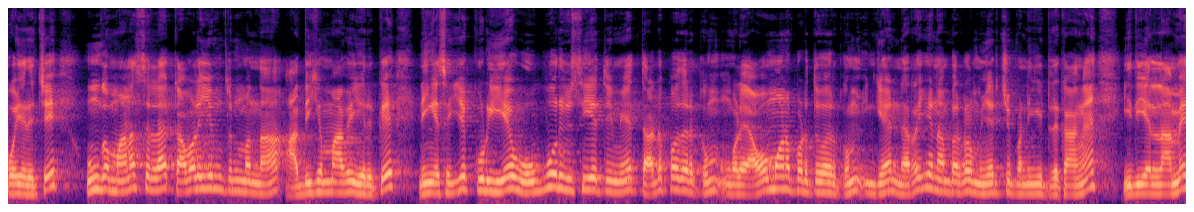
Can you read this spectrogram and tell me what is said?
போயிருச்சு. உங்கள் மனசில் கவலையும் துன்பம் தான் அதிகமாகவே இருக்குது நீங்கள் செய்யக்கூடிய ஒவ்வொரு விஷயத்தையுமே தடுப்பதற்கும் உங்களை அவமானப்படுத்துவதற்கும் இங்கே நிறைய நபர்கள் முயற்சி பண்ணிக்கிட்டு இருக்காங்க. இது எல்லாமே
